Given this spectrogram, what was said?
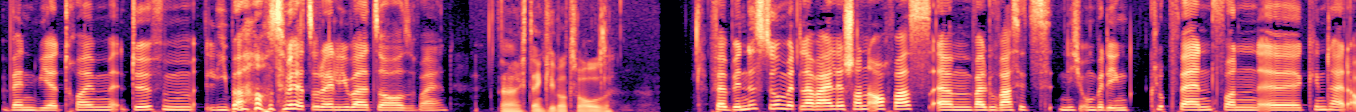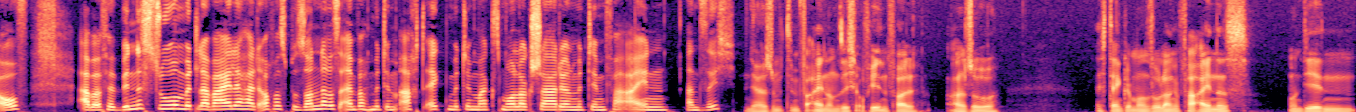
wenn wir träumen dürfen, lieber auswärts oder lieber zu Hause feiern? Äh, ich denke lieber zu Hause. Verbindest du mittlerweile schon auch was, ähm, weil du warst jetzt nicht unbedingt Clubfan von äh, Kindheit auf, aber verbindest du mittlerweile halt auch was Besonderes einfach mit dem Achteck, mit dem Max-Morlock-Stadion, mit dem Verein an sich? Ja, also mit dem Verein an sich auf jeden Fall. Also ich denke, wenn man so lange Verein ist und jeden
